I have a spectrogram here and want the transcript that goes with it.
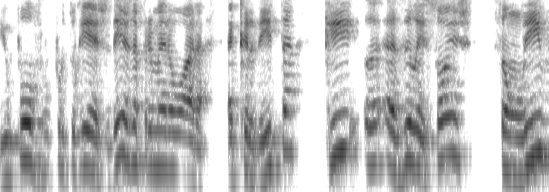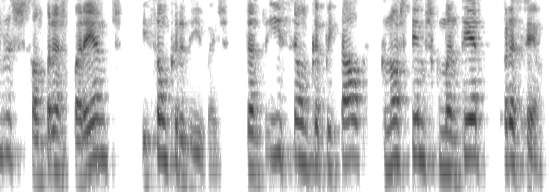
e o povo português, desde a primeira hora, acredita que uh, as eleições são livres, são transparentes e são credíveis. Portanto, isso é um capital que nós temos que manter para sempre.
